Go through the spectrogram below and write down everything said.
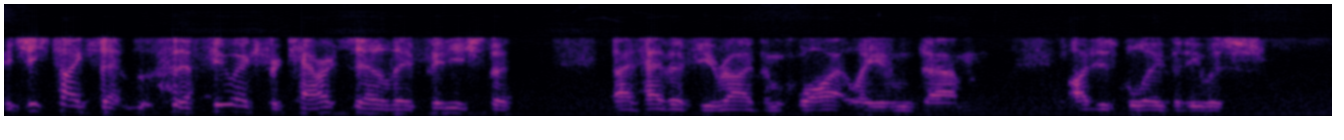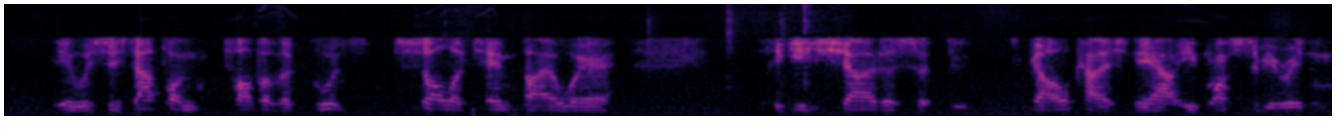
it just takes that a few extra carrots out of their finish that they'd have if you rode them quietly. And um, I just believe that he was it was just up on top of a good solid tempo where I think he showed us at the Gold Coast now he wants to be ridden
